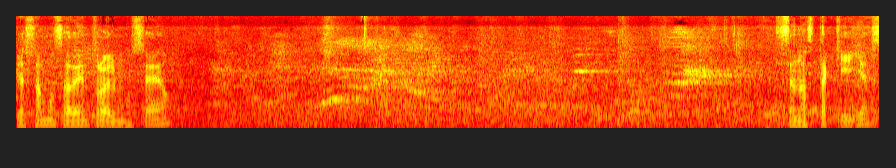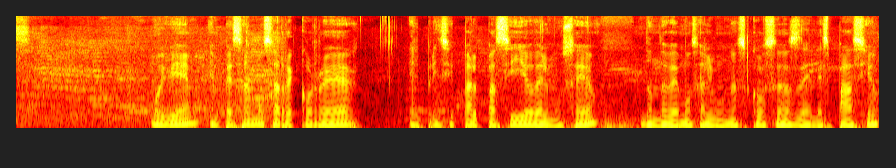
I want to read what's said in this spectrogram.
Ya estamos adentro del museo. Están las taquillas. Muy bien, empezamos a recorrer el principal pasillo del museo, donde vemos algunas cosas del espacio.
